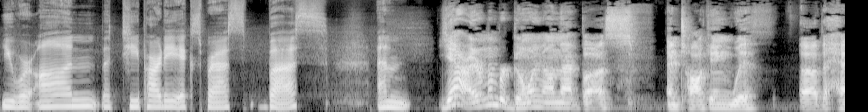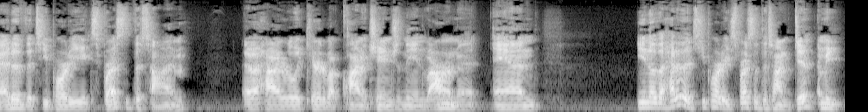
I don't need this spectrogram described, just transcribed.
you were on the Tea Party Express bus and Yeah, I remember going on that bus and talking with uh, the head of the Tea Party Express at the time about how I really cared about climate change and the environment. And, you know, the head of the Tea Party Express at the time didn't, I mean,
